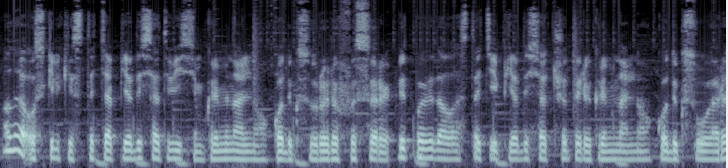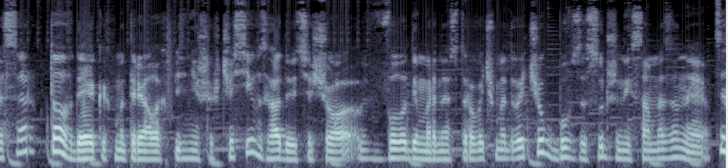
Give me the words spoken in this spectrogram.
Але оскільки стаття 58 Кримінального кодексу РРФСР відповідала статті 54 Кримінального кодексу УРСР, то в деяких матеріалах пізніших часів згадується, що Володимир Несторович Медведчук був засуджений саме за нею. Це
